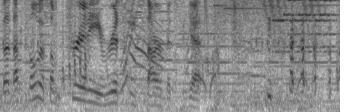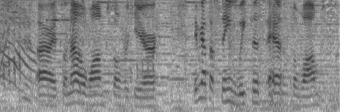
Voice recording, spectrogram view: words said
that, that's, those are some pretty risky star bits to get. Alright, so now Whomp's over here. They've got the same weakness as the Whomps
